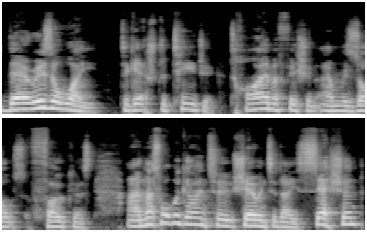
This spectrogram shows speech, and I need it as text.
there is a way to get strategic, time efficient, and results focused. And that's what we're going to share in today's session.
